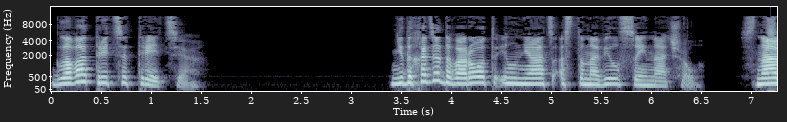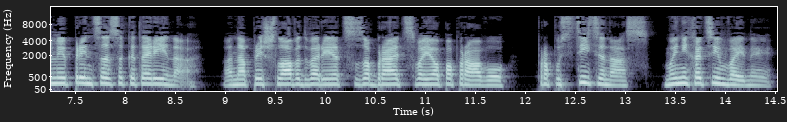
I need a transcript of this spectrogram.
Глава 33 Не доходя до ворот, Илняц остановился и начал. «С нами принцесса Катарина. Она пришла во дворец забрать свое по праву. Пропустите нас. Мы не хотим войны».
